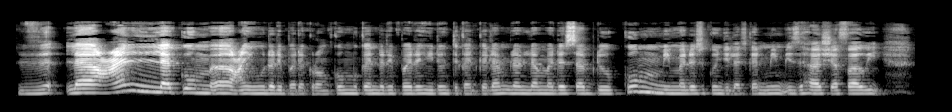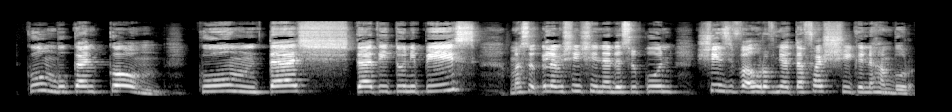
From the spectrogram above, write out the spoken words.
la'allakum a'yu daripada kerongkong bukan daripada hidung. Tekan ke dalam lam lam ada sabdu. Kum mim ada sukun jelaskan. Mim izhar syafawi. Kum bukan kum kum tash tadi tu nipis. Masuk ke dalam shin shin ada sukun. Shin sifat hurufnya tafashi kena hambur.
